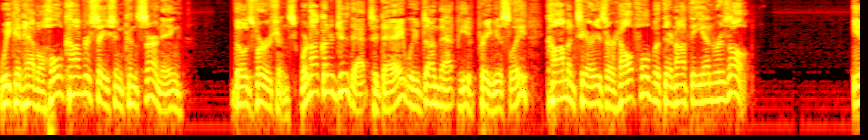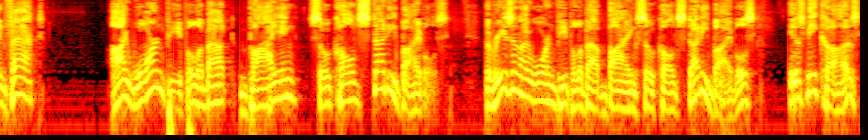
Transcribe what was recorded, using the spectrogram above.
we could have a whole conversation concerning those versions. We're not going to do that today. We've done that previously. Commentaries are helpful, but they're not the end result. In fact, I warn people about buying so-called study Bibles. The reason I warn people about buying so-called study Bibles is because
